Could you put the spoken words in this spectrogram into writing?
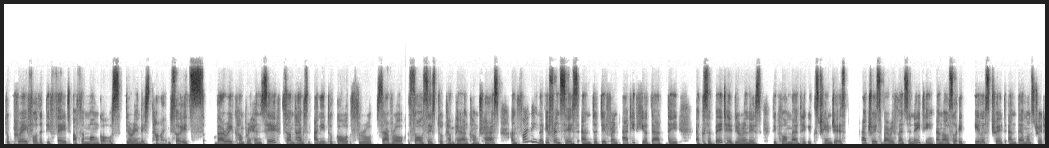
to pray for the defeat of the Mongols during this time. So it's very comprehensive. Sometimes I need to go through several sources to compare and contrast and finding the differences and the different attitude that they exhibited during these diplomatic exchanges actually is very fascinating and also it illustrates and demonstrates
